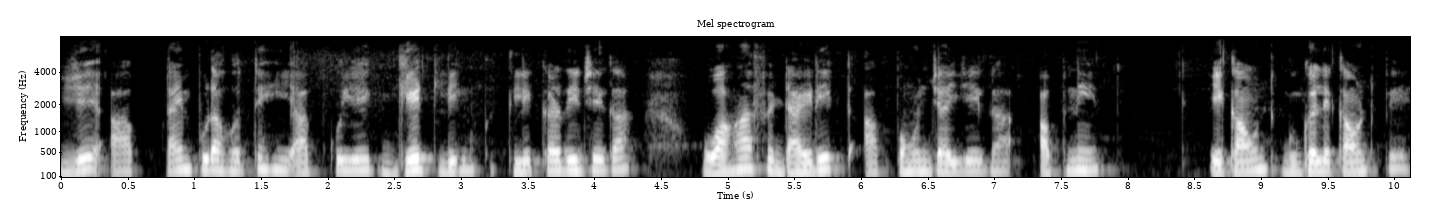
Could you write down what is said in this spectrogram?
ये आप टाइम पूरा होते ही आपको ये गेट लिंक पर क्लिक कर दीजिएगा। वहाँ से डायरेक्ट आप पहुँच जाइएगा अपने अकाउंट गूगल अकाउंट पे।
